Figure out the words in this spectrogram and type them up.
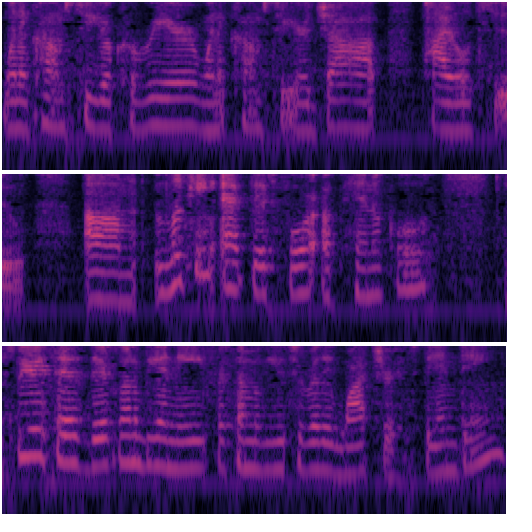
when it comes to your career, when it comes to your job, pile two. Um, looking at this Four of Pentacles, Spirit says there's going to be a need for some of you to really watch your spending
